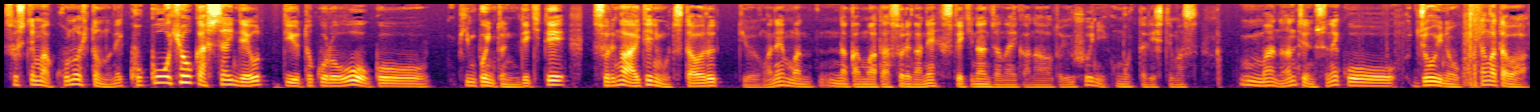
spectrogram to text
そしてまあ、この人のね、ここを評価したいんだよっていうところを、こう、ピンポイントにできてそれが相手にも伝わるっていうのがね、まあ、なんかまたそれがね素敵なんじゃないかなというふうに思ったりしてます。まあなんて言うんでしょうねこう上位の方々は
